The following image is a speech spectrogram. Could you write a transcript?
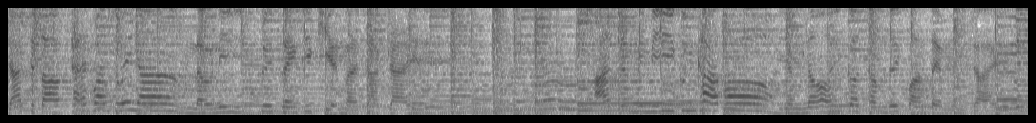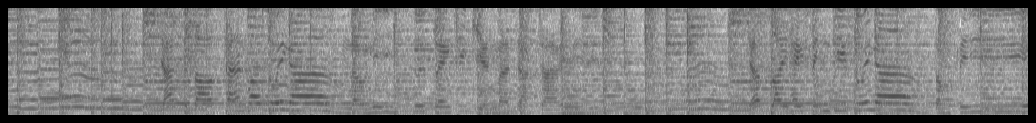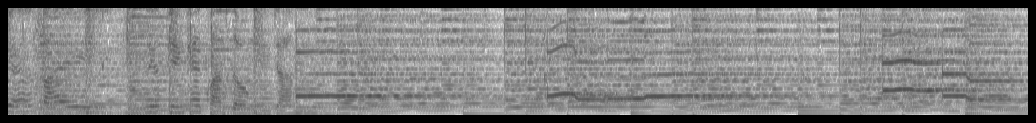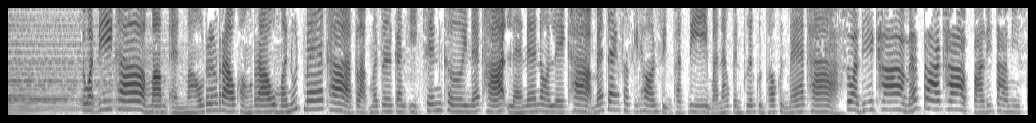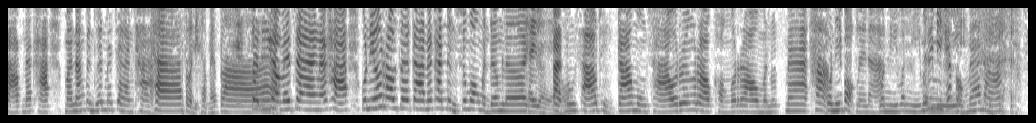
อยากจะตอบแทนความสวยงามเหล่านี้ ด้วยเพลงที่เขียนมาจากใจ อาจจะไม่มีคุณค่าพอ อย่างน้อยก็ทำด้วยความเต็มใจ ตอบแทนความสวยงามเหล่านี้ด้วยเพลงที่เขียนมาจากใจ อย่าปล่อยให้สิ่งที่สวยงามต้องเสียไป เหลือเพียงแค่ความทรงจำ วัสดีค่ะมัมแอนเมาส์เรื่องราวของเรามนุษย์แม่ค่ะ กลับมาเจอกันอีกเช่นเคยนะคะ และแน่นอนเลยค่ะ แม่แจ้งสศิธรสินพักดี มานั่งเป็นเพื่อนคุณพ่อคุณแม่ค่ะ สวัสดีค่ะ แม่ปลาค่ะ ปาลิตามีซับนะคะ มานั่งเป็นเพื่อนแม่แจงค่ะค่ะ สวัสดีค่ะแม่ปลา สวัสดีค่ะแม่แจงนะคะ วันนี้เราเจอกันนะคะหนึ่งชั่วโมงเหมือนเดิมเลยใช่แล้วแปดโมงเช้าถึง9ก้าโมงเช้าเรื่องราวของเรามนุษย์แม่วันนี้บอกเลยนะ วันนี้วันนี้ไม่ได้มีแค่สองแม่นะ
